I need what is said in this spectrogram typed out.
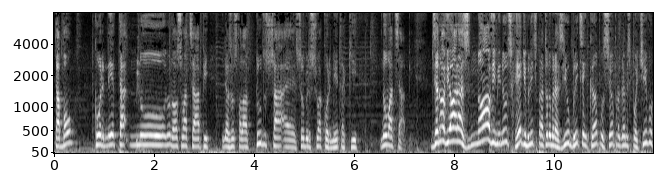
tá bom? Corneta no, no nosso WhatsApp e nós vamos falar tudo é, sobre sua corneta aqui no WhatsApp. 19 horas 9 minutos, Rede Blitz para todo o Brasil, Blitz em Campo, seu programa esportivo.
